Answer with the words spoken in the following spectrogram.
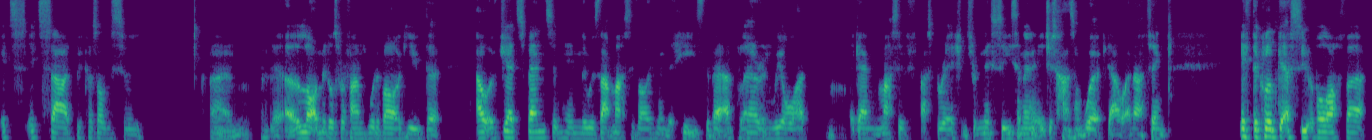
it's it's sad because obviously um, a lot of Middlesbrough fans would have argued that out of Jed Spence and him, there was that massive argument that he's the better player, and we all had again massive aspirations from this season, and it just hasn't worked out. And I think if the club get a suitable offer,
